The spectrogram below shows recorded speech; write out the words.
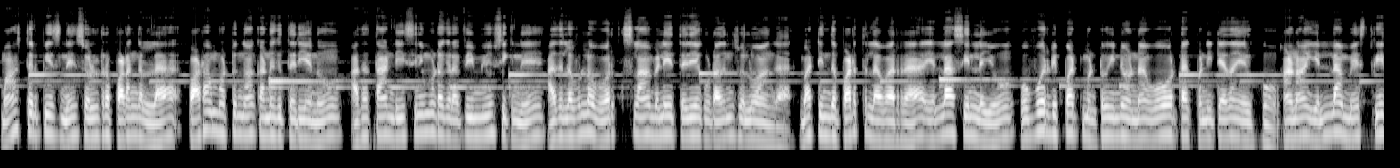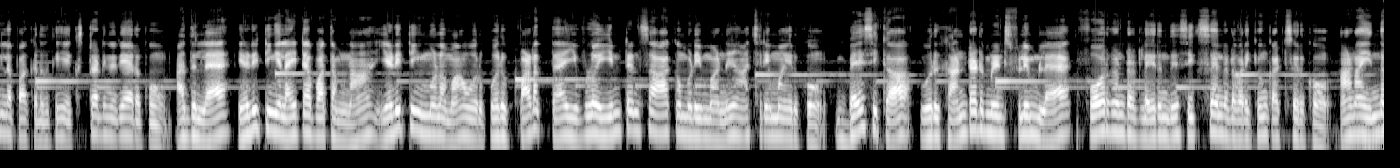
மாஸ்டர் பீஸ்னு சொல்ற படங்களில் படம் மட்டும்தான் கண்ணுக்கு தெரியணும். அதை தாண்டி சினிமோட்டோகிராஃபி மியூசிக்னு அதில் உள்ள ஒர்க்ஸ்லாம் வெளியே தெரியக்கூடாதுன்னு சொல்லுவாங்க. பட் இந்த படத்தில் வர்ற எல்லா சீன்லையும் ஒவ்வொரு டிபார்ட்மெண்ட்டும் இன்னொன்று ஓவர் டேக் பண்ணிகிட்டே தான் இருக்கும். ஆனால் எல்லாமே ஸ்க்ரீனில் பார்க்குறதுக்கு எக்ஸ்ட்ராடினரியாக இருக்கும். அதில் எடிட்டிங் லைட்டாக பார்த்தோம்னா எடிட்டிங் மூலமாக ஒரு ஒரு படத்தை இவ்வளோ இன்டென்ஸாக ஆக்க முடியுமான்னு ஆச்சரியமாக இருக்கும். பேசிக்காக ஒரு ஹண்ட்ரட் மினிட்ஸ் ஃபிலிமில் ஃபோர் ஹண்ட்ரட்ல இருந்து சிக்ஸ் ஹண்ட்ரட் வரைக்கும் கட்ஸ் இருக்கும். ஆனால் இந்த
